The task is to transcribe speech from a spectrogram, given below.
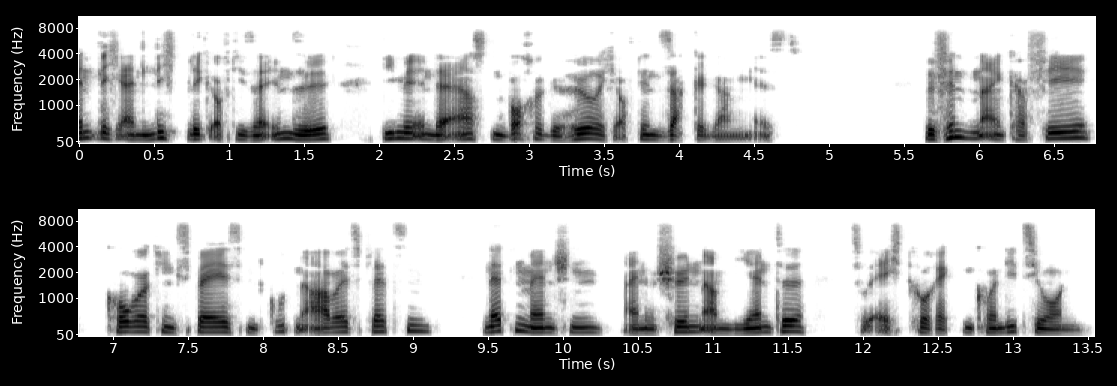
Endlich ein Lichtblick auf dieser Insel, die mir in der ersten Woche gehörig auf den Sack gegangen ist. Wir finden ein Café, Coworking Space mit guten Arbeitsplätzen, netten Menschen, einem schönen Ambiente zu echt korrekten Konditionen.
